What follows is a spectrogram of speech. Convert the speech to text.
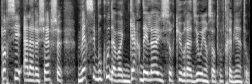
Porcier à la recherche. Merci beaucoup d'avoir gardé l'œil sur Cube Radio et on se retrouve très bientôt.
